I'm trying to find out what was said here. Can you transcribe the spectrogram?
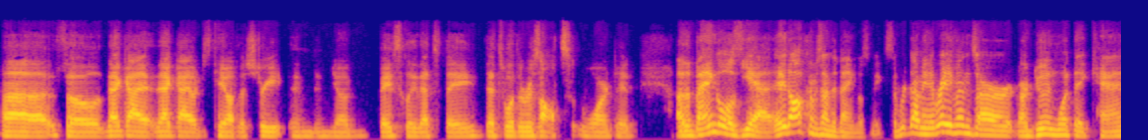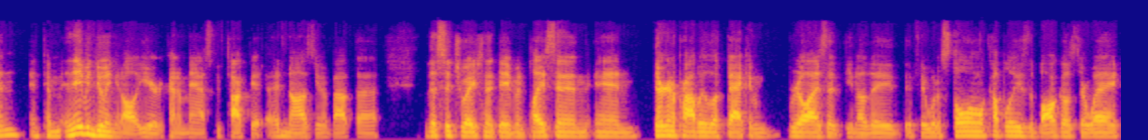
Uh, so that guy, that guy just came off the street, and, and, you know, basically that's they that's what the results warranted. Uh, the Bengals, yeah, it all comes down to Bengals mix. I mean, the Ravens are are doing what they can, and to, and they've been doing it all year to kind of mask. We've talked ad nauseum about the the situation that they've been placed in, and they're going to probably look back and realize that you know they if they would have stolen a couple of these, the ball goes their way.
